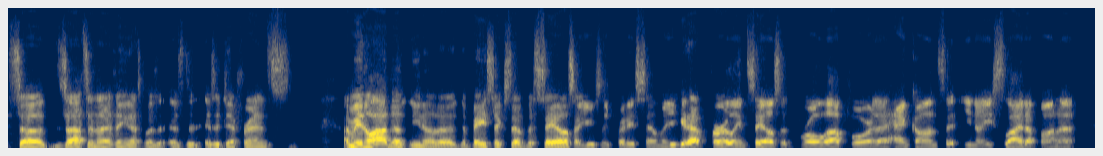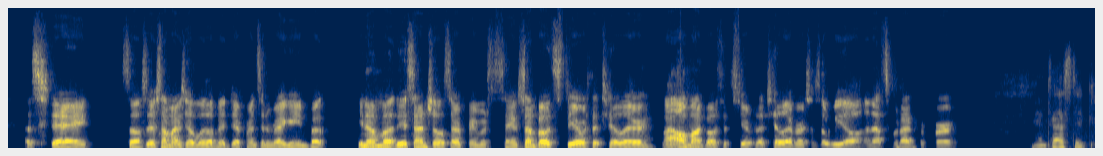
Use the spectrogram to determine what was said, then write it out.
so, so that's another thing that was is, is a difference. I mean, a lot of the, you know the, the basics of the sails are usually pretty similar. You could have furling sails that roll up, or the hank-ons that you know you slide up on a, a stay. So, so there's sometimes a little bit difference in rigging, but you know the essentials are pretty much the same. Some boats steer with a tiller. My, all my boats have steered with a tiller versus a wheel, and that's what I prefer. Fantastic.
